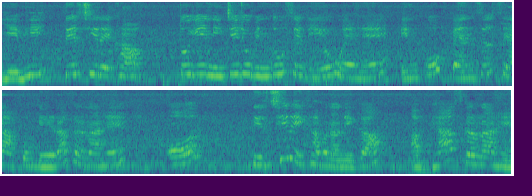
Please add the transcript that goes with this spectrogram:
ये भी तिरछी रेखा। तो ये नीचे जो बिंदु से दिए हुए हैं, इनको पेंसिल से आपको गहरा करना है और तिरछी रेखा बनाने का अभ्यास करना है।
